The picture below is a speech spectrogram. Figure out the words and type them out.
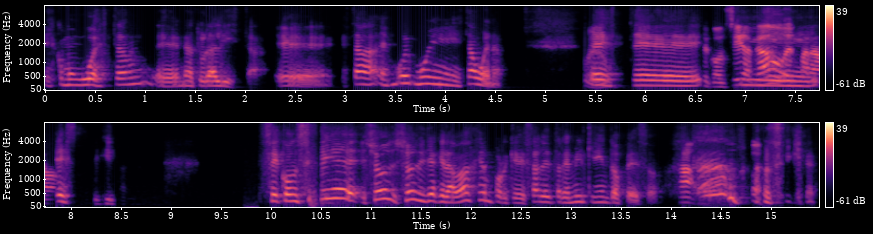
es como un western eh, naturalista. Eh, está, es muy, muy, está buena. Bueno, este, ¿Se consigue acá o es para es- digital? se consigue, yo, yo diría que la bajen porque sale 3.500 pesos. Ah, Así que,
